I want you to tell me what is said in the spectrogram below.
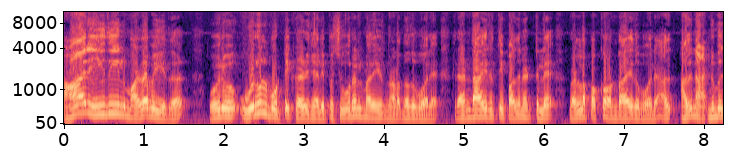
ആ രീതിയിൽ മഴ പെയ്ത് ഒരു ഉരുൾ പൊട്ടിക്കഴിഞ്ഞാൽ ഇപ്പോൾ ചൂരൽമലയിൽ നടന്നതുപോലെ രണ്ടായിരത്തി പതിനെട്ടിലെ വെള്ളപ്പൊക്കം ഉണ്ടായതുപോലെ അത് അതിനനുബ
